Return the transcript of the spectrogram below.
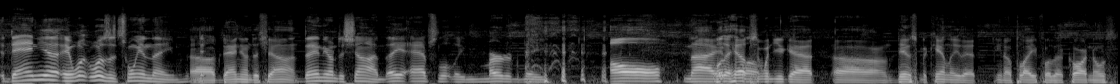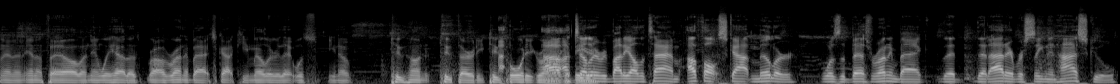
Dania and what, was the twin name? Uh, Daniel and Deshaun. Daniel and Deshaun. They absolutely murdered me all night. Well, it helps long. when you got uh, Dennis McKinley that you know played for the Cardinals in the NFL, and then we had a running back Scott Key Miller that was you know 200, 230, 240 I, I, I tell everybody all the time. I thought Scott Miller was the best running back that that I'd ever seen in high school,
